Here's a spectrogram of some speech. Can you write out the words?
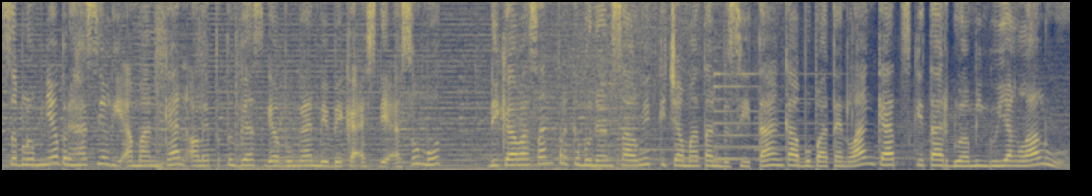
sebelumnya berhasil diamankan oleh petugas gabungan BBKSDA Sumut di kawasan perkebunan sawit Kecamatan Besitang, Kabupaten Langkat sekitar dua minggu yang lalu.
